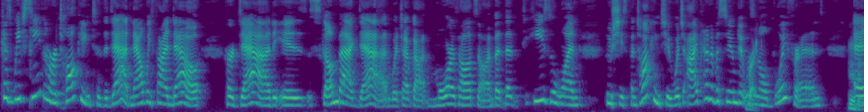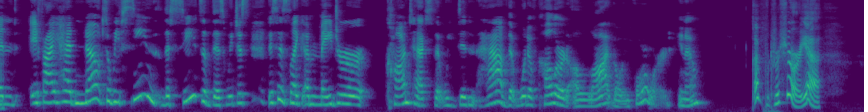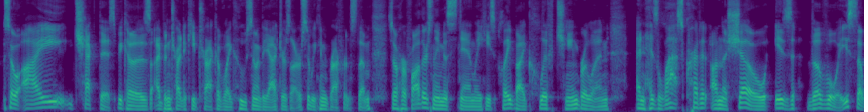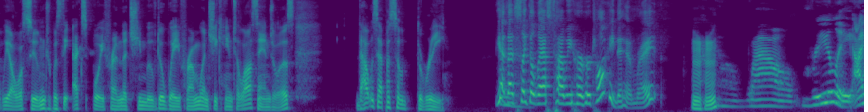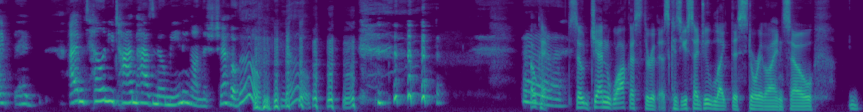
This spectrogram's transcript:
Because we've seen her talking to the dad. Now we find out her dad is scumbag dad, which I've got more thoughts on, but that he's the one who she's been talking to, which I kind of assumed it was Right. an old boyfriend. Mhm. And if I had known, so we've seen the seeds of this. We just, this is like a major context that we didn't have that would have colored a lot going forward, you know? For, for sure, yeah. So I checked this because I've been trying to keep track of like who some of the actors are so we can reference them. So her father's name is Stanley. He's played by Cliff Chamberlain and his last credit on the show is The Voice that we all assumed was the ex-boyfriend that she moved away from when she came to Los Angeles. That was episode 3. Yeah, that's like the last time we heard her talking to him, right? Mm-hmm. Oh, wow. Really? I had, I'm telling you, time has no meaning on this show. No, no. Okay. Uh, So, Jenn, walk us through this because you said you liked this storyline. So,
